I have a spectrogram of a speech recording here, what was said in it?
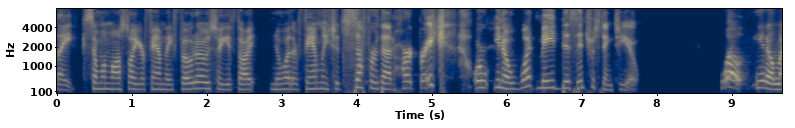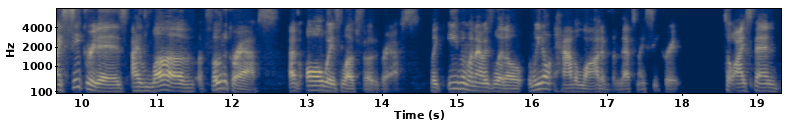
like someone lost all your family photos, so you thought no other family should suffer that heartbreak, or you know, what made this interesting to you? Well, you know, my secret is I love photographs I've always loved photographs. Like even when I was little, we don't have a lot of them. That's my secret. So I spend,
